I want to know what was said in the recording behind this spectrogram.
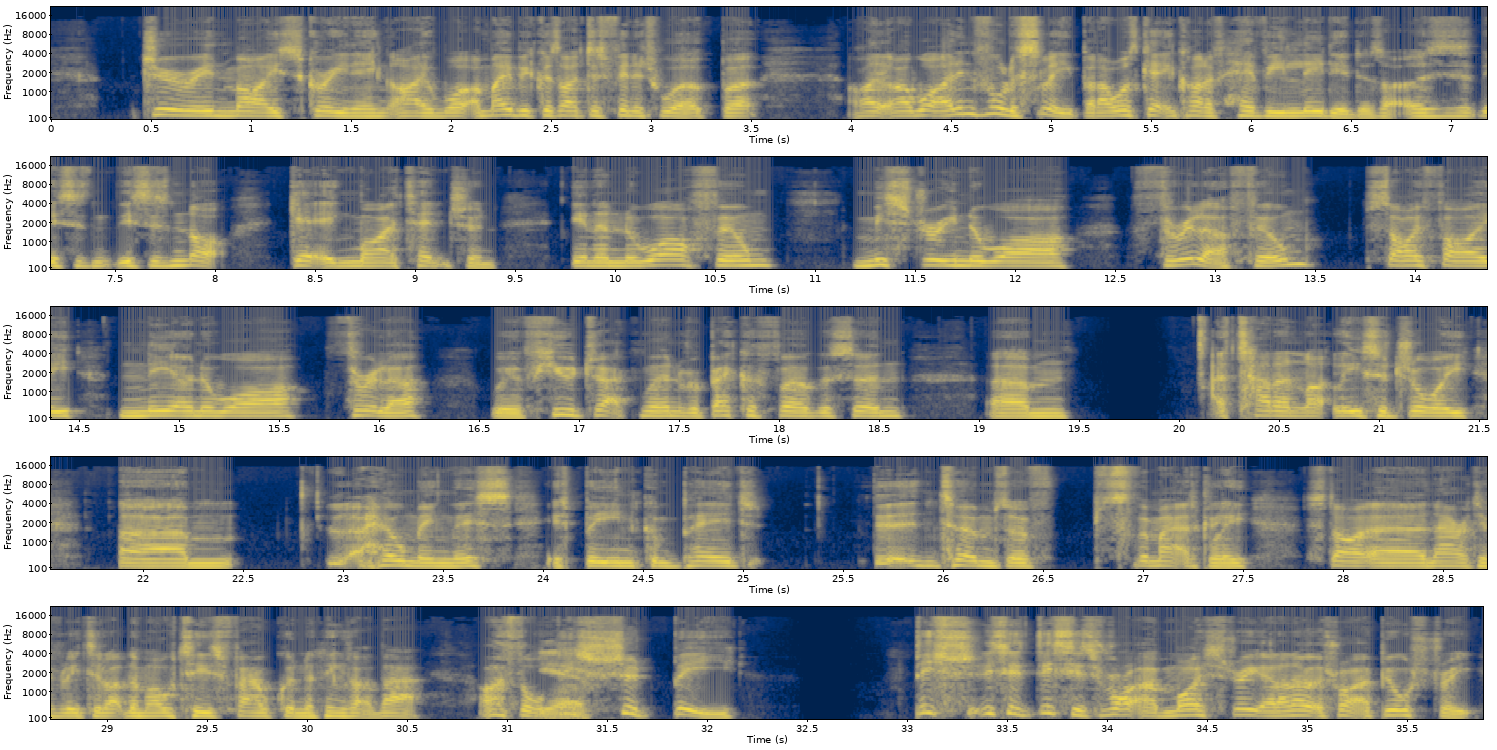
during my screening, I maybe because I just finished work, but I, I, well, I didn't fall asleep, but I was getting kind of heavy lidded as, I, as this isn't this is not getting my attention in a noir film, mystery noir thriller film, sci-fi neo noir thriller with Hugh Jackman, Rebecca Ferguson, um, a talent like Lisa Joy um, helming this. It's been compared in terms of thematically, start, uh, narratively to like the Maltese Falcon and things like that. I thought Yeah. this should be this. This is this is right up my street, and I know it's right up your street,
